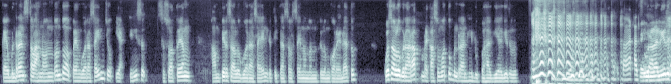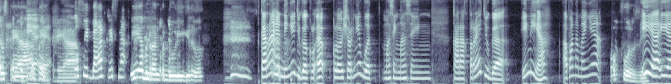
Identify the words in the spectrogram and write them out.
kayak beneran setelah nonton tuh apa yang gua rasain cu ya ini se- sesuatu yang hampir selalu gua rasain ketika selesai nonton film Koreda tuh gue selalu berharap mereka semua tuh beneran hidup bahagia gitu loh Soalnya kayak kasihan. beneran gitu terus kayak Iya, apa ya iya. kayak So sweet banget Krisna. iya beneran peduli gitu loh Karena endingnya juga eh, closure-nya buat masing-masing karakternya juga ini ya, apa namanya? hopeful sih Iya, iya.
